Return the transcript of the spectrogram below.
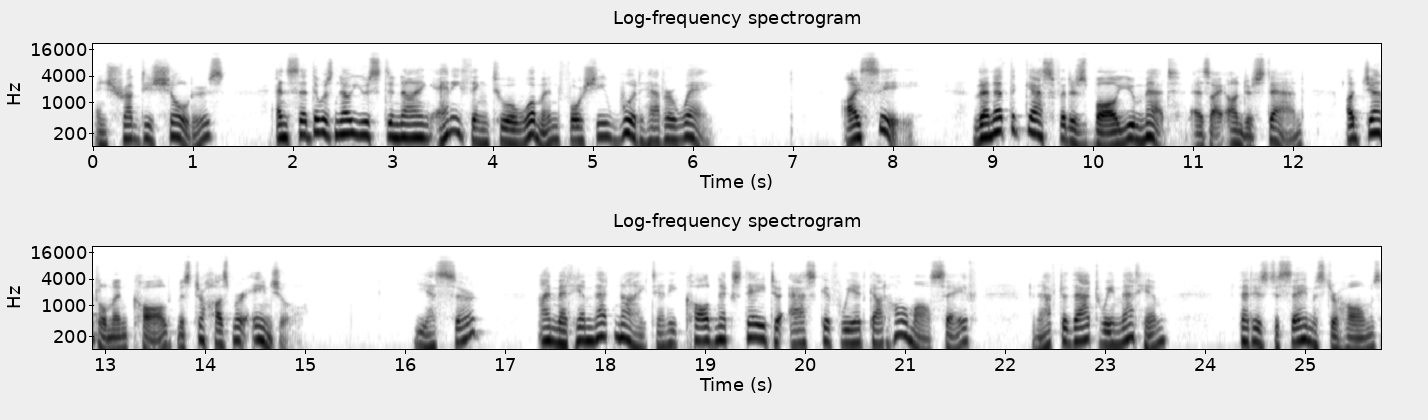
and shrugged his shoulders, and said there was no use denying anything to a woman, for she would have her way." "I see. Then at the gasfitters' ball you met, as I understand, a gentleman called Mr. Hosmer Angel." "Yes, sir. I met him that night, and he called next day to ask if we had got home all safe, and after that we met him—that is to say, Mr. Holmes,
